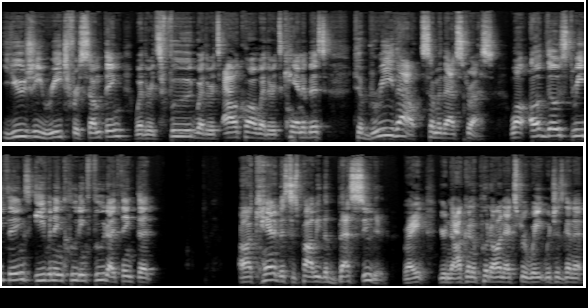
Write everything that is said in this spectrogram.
usually reach for something, whether it's food, whether it's alcohol, whether it's cannabis, to breathe out some of that stress. Well, of those three things, even including food, I think that uh, cannabis is probably the best suited right? You're not going to put on extra weight, which is going to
